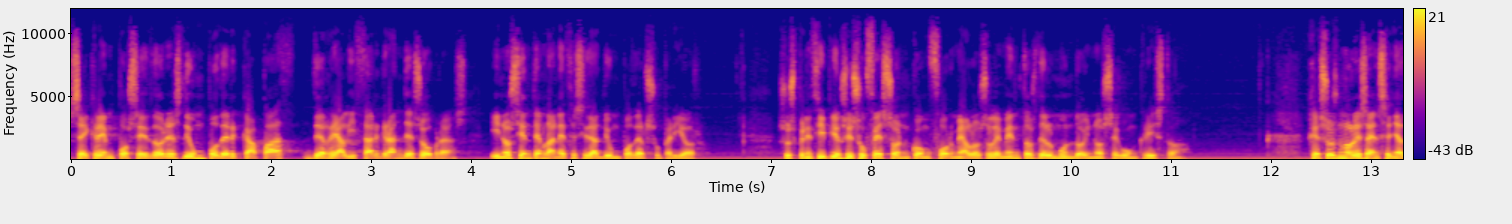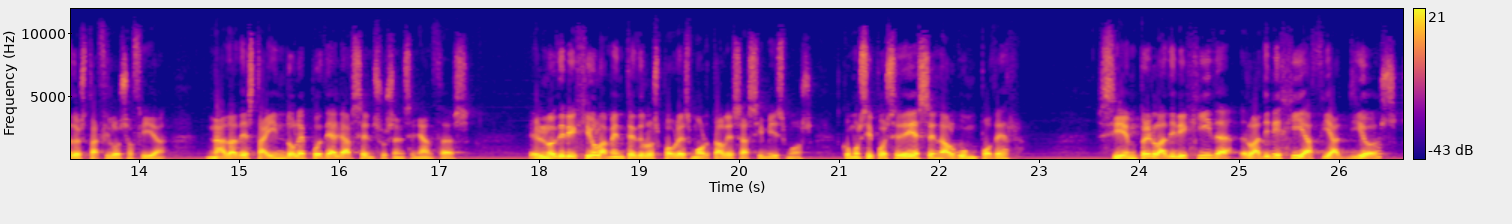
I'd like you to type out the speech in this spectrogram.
se creen poseedores de un poder capaz de realizar grandes obras y no sienten la necesidad de un poder superior. Sus principios y su fe son conforme a los elementos del mundo y no según Cristo. Jesús no les ha enseñado esta filosofía, nada de esta índole puede hallarse en sus enseñanzas. Él no dirigió la mente de los pobres mortales a sí mismos como si poseyesen algún poder. Siempre la, dirigida, la dirigía hacia Dios,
